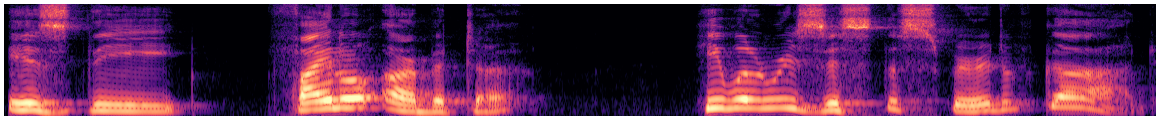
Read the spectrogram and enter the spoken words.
is the final arbiter, he will resist the Spirit of God.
